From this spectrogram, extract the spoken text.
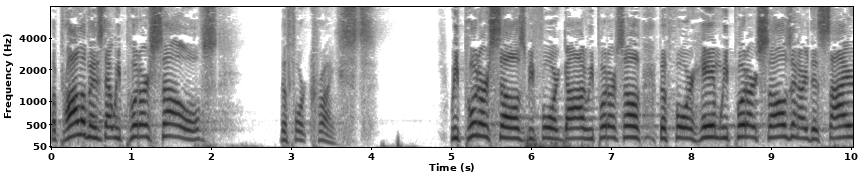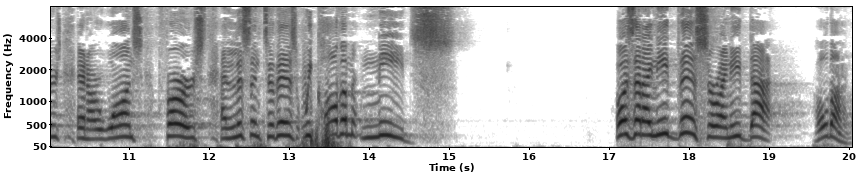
The problem is that we put ourselves before Christ. We put ourselves before God. We put ourselves before Him. We put ourselves and our desires and our wants first. And listen to this. We call them needs. Oh, is that I need this or I need that. Hold on.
